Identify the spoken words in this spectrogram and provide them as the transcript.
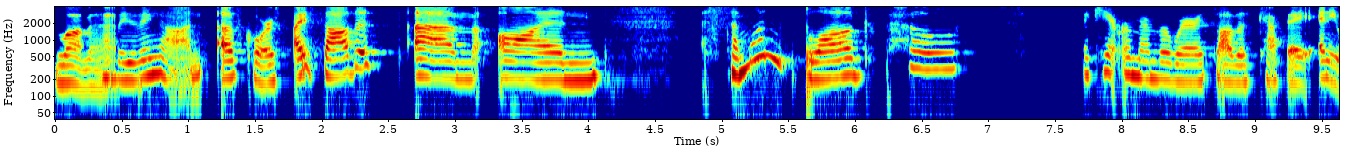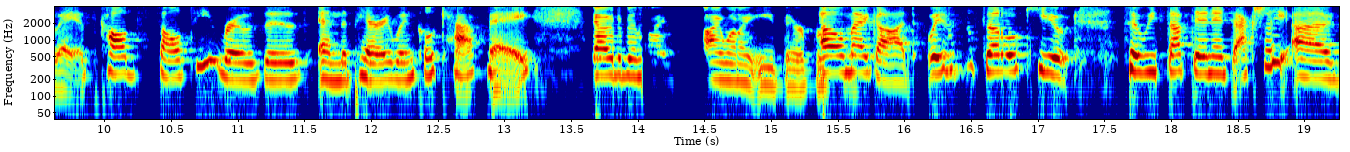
Love it. Moving on, of course. I saw this um, on someone's blog post. I can't remember where I saw this cafe. Anyway, it's called Salty Roses and the Periwinkle Cafe. I would have been like, I want to eat there. oh sure. my god, it was so cute. So we stopped in. It's actually uh,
